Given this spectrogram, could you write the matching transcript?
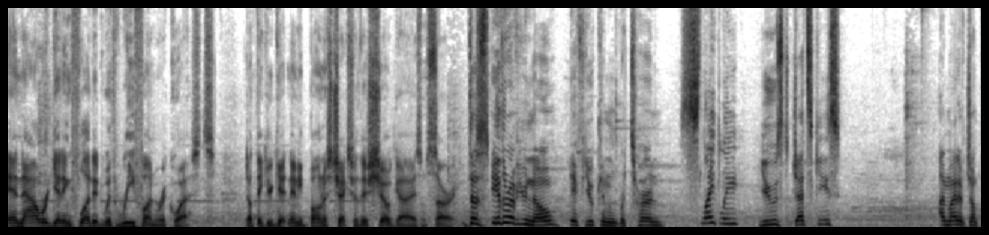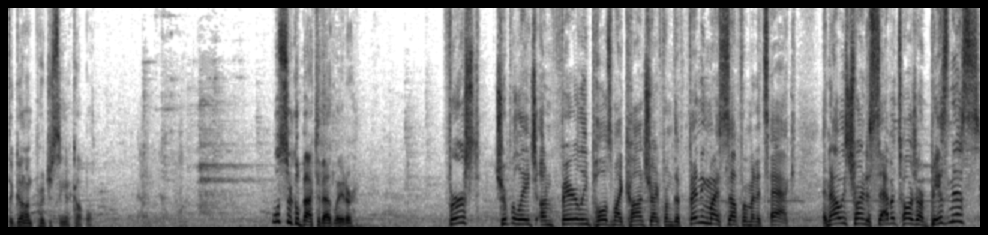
And now we're getting flooded with refund requests. Don't think you're getting any bonus checks for this show, guys. I'm sorry. Does either of you know if you can return slightly used jet skis? I might have jumped the gun on purchasing a couple. We'll circle back to that later. First, Triple H unfairly pulls my contract from defending myself from an attack, and now he's trying to sabotage our business?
